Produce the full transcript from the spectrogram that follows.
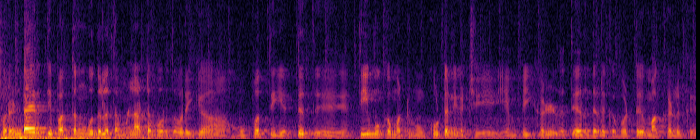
இப்போ ரெண்டாயிரத்தி பத்தொன்பதில் தமிழ்நாட்டை பொறுத்த வரைக்கும் முப்பத்தி எட்டு திமுக மற்றும் கூட்டணி கட்சி எம்பிக்கள் தேர்ந்தெடுக்கப்பட்டு மக்களுக்கு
